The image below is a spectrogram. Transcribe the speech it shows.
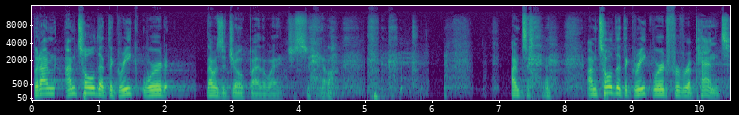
But I'm, I'm told that the Greek word, that was a joke, by the way, just so you know. I'm, t- I'm told that the Greek word for repent,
